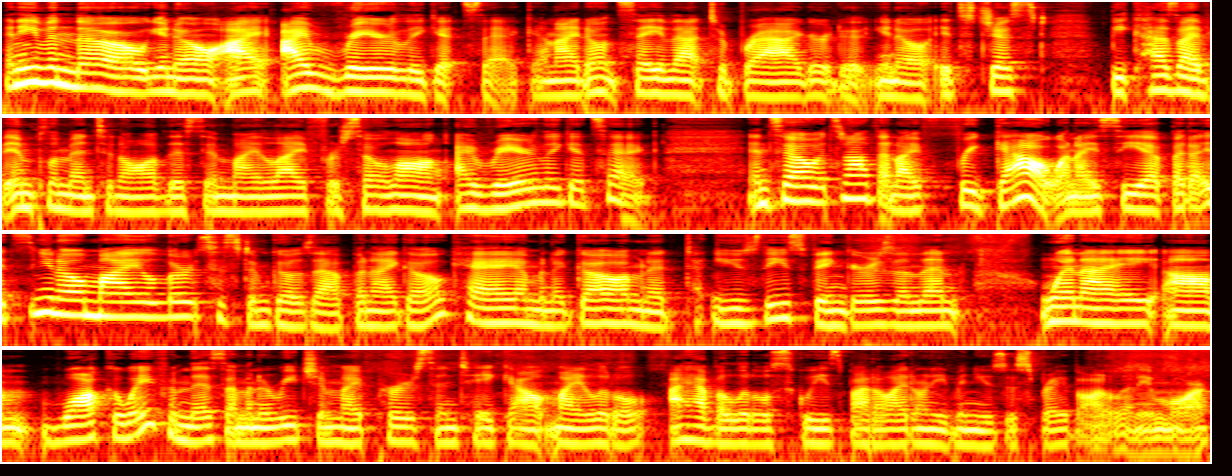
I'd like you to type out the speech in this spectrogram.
and even though you know I, I rarely get sick and i don't say that to brag or to you know it's just because i've implemented all of this in my life for so long i rarely get sick and so it's not that I freak out when I see it, but it's, you know, my alert system goes up and I go, okay, I'm going to go, I'm going to use these fingers. And then when I um, walk away from this, I'm going to reach in my purse and take out my little, I have a little squeeze bottle. I don't even use a spray bottle anymore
